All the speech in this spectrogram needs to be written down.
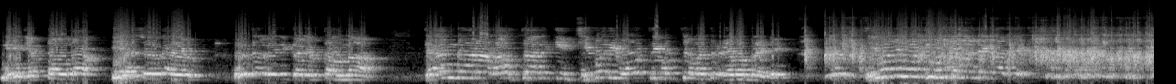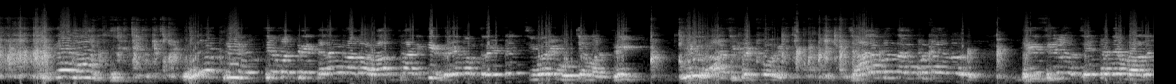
నేను చెప్తా ఉన్నా ఈ అశోక్ గారు హోటల్ వేదికగా చెప్తా ఉన్నా తెలంగాణ రాష్ట్రానికి చివరి ఓట్రి ముఖ్యమంత్రి రేవంత్ రెడ్డి. చివరి ముఖ్యమంత్రి కాదు. ముఖ్యమంత్రి తెలంగాణ రాష్ట్రానికి రేవంత్ రెడ్డి చివరి ముఖ్యమంత్రి. మీరు రాసి పెట్టుకోండి. చాలా మంది అనుకుంటా ఉన్నారు. బీసీలో చైతన్యం రాలే.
